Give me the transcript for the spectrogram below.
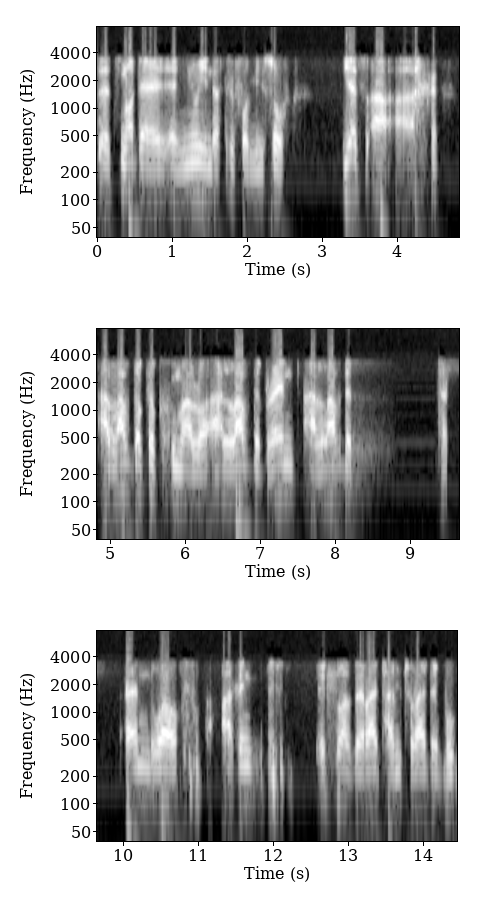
it's not a, a new industry for me. So yes, uh, I love Dr. Khumalo. I love the brand. I love the and well, I think it was the right time to write a book,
